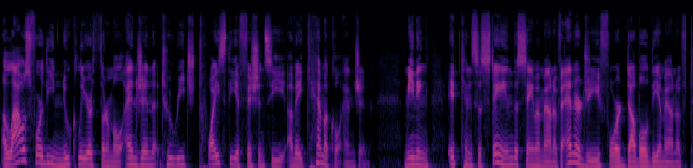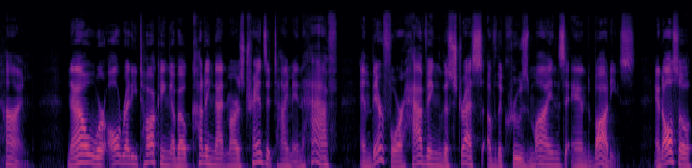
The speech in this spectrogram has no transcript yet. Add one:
allows for the nuclear thermal engine to reach twice the efficiency of a chemical engine, meaning it can sustain the same amount of energy for double the amount of time. Now we're already talking about cutting that Mars transit time in half and therefore having the stress of the crew's minds and bodies, and also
